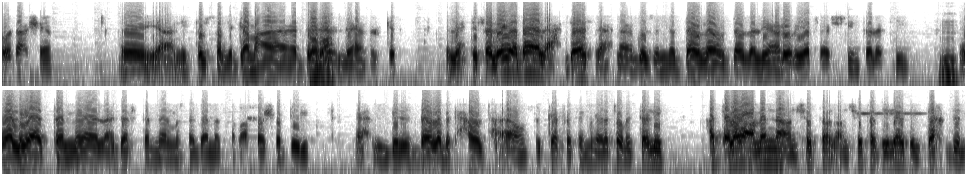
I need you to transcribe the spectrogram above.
جهد عشان آه، يعني توصل للجامعة طبعا. لهذا الكده. الاحتفالية بقى الأحداث إحنا جزء من الدولة والدولة ليها رؤية في 2030 مم. وليها التنمية الأهداف التنمية المستدامة 17 دول الدولة بتحاول تحققهم في كافة المجالات وبالتالي حتى لو عملنا أنشطة الأنشطة دي لازم تخدم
